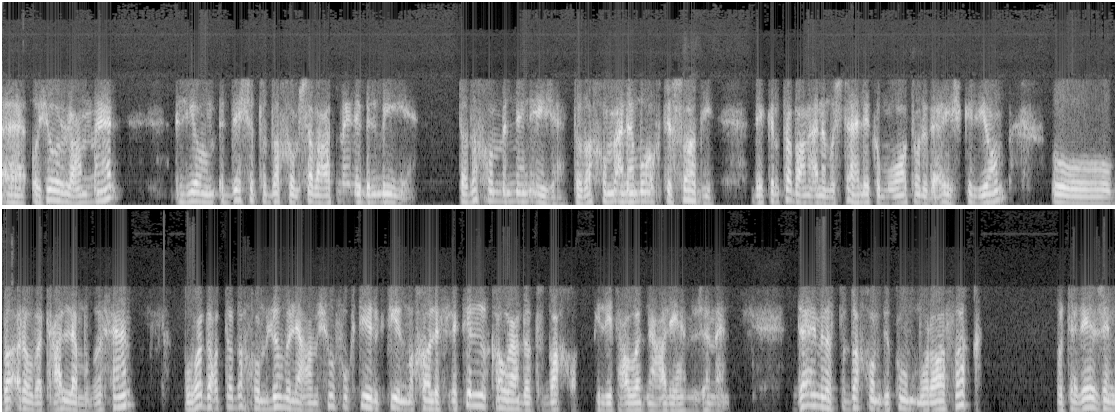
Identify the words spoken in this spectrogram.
آه أجور العمال اليوم قديش التضخم؟ 7 8% تضخم منين اجى؟ تضخم أنا مو اقتصادي لكن طبعا أنا مستهلك ومواطن بعيش كل يوم وبقرأ وبتعلم وبفهم. ووضع التضخم اليوم اللي عم نشوفه كثير كثير مخالف لكل قواعد التضخم اللي تعودنا عليها من زمان. دائما التضخم بيكون مرافق متلازم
